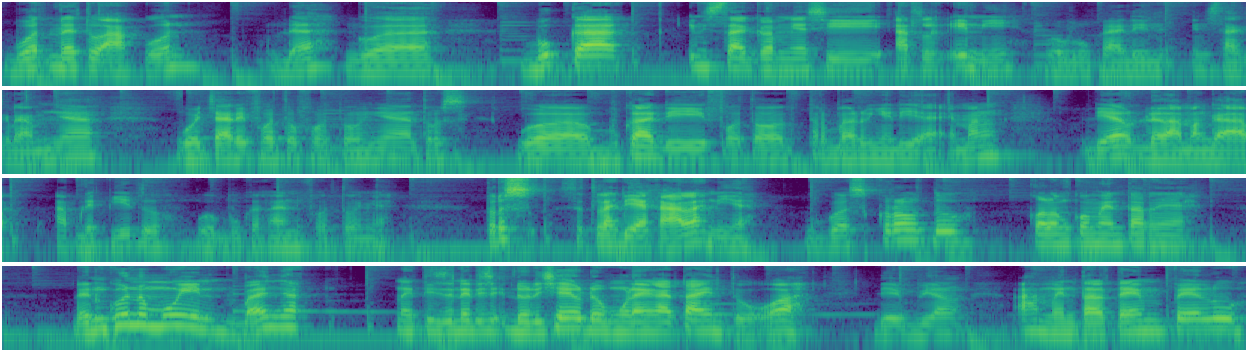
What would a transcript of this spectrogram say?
buat dah tuh akun udah gue buka Instagramnya si atlet ini gue buka di Instagramnya gue cari foto-fotonya terus gue buka di foto terbarunya dia. Emang dia udah lama nggak update gitu gue buka kan fotonya. Terus setelah dia kalah nih ya gue scroll tuh kolom komentarnya. Dan gue nemuin banyak netizen netizen Indonesia udah mulai ngatain tuh wah dia bilang ah mental tempe lu.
